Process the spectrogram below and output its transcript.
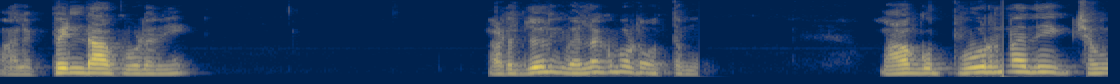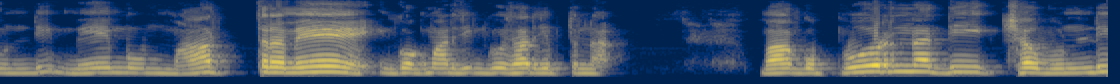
వాళ్ళ పిండాకుడని అటు జోలికి వెళ్ళకపోవడం ఉత్తమం మాకు పూర్ణ దీక్ష ఉండి మేము మాత్రమే ఇంకొక మాట ఇంకోసారి చెప్తున్నా మాకు పూర్ణ దీక్ష ఉండి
